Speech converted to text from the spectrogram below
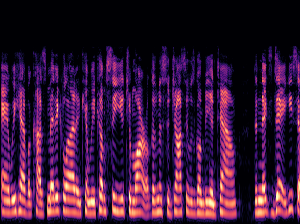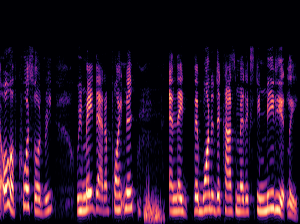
and we have a cosmetic line and can we come see you tomorrow? Because Mr. Johnson was going to be in town the next day. He said, Oh, of course, Audrey. We made that appointment and they, they wanted the cosmetics immediately.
